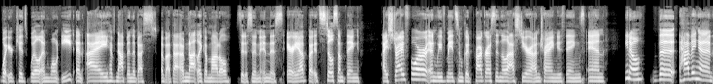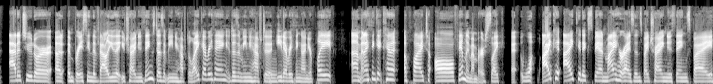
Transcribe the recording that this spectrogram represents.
what your kids will and won't eat. And I have not been the best about that. I'm not like a model citizen in this area, but it's still something I strive for. And we've made some good progress in the last year on trying new things. And, you know, the having an attitude or uh, embracing the value that you try new things doesn't mean you have to like everything. It doesn't mean you have to Mm. eat everything on your plate. Um, and I think it can apply to all family members. Like uh, I could, I could expand my horizons by trying new things, by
